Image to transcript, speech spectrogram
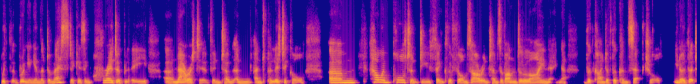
with bringing in the domestic, is incredibly uh, narrative in terms and, and political. Um, how important do you think the films are in terms of underlining the kind of the conceptual? You know that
